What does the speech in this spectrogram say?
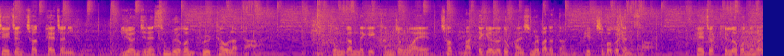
시즌 첫 패전 이후 류현진의 승부욕은 불타올랐다. 동갑내기 강정호와의 첫 맞대결로도 관심을 받았던 피츠버그전에서 해적 킬러 본능을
